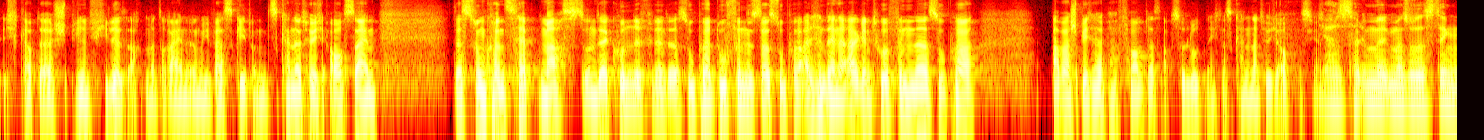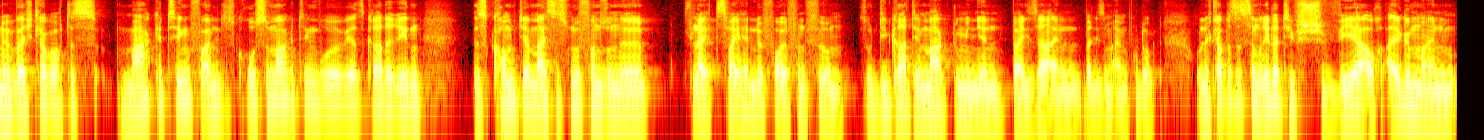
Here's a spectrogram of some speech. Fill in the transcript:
ich glaube, da spielen viele Sachen mit rein, irgendwie was geht. Und es kann natürlich auch sein, dass du ein Konzept machst und der Kunde findet das super, du findest das super, alle in deiner Agentur finden das super, aber später performt das absolut nicht. Das kann natürlich auch passieren. Ja, das ist halt immer, immer so das Ding, ne? weil ich glaube auch, das Marketing, vor allem das große Marketing, worüber wir jetzt gerade reden, es kommt ja meistens nur von so eine vielleicht zwei Hände voll von Firmen, so die gerade den Markt dominieren bei dieser einen, bei diesem einen Produkt. Und ich glaube, das ist dann relativ schwer, auch allgemein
